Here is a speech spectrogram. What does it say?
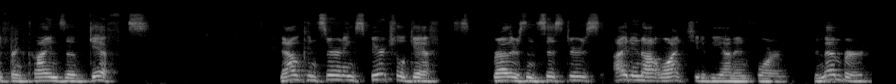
Different kinds of gifts. Now concerning spiritual gifts, brothers and sisters, I do not want you to be uninformed. Remember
